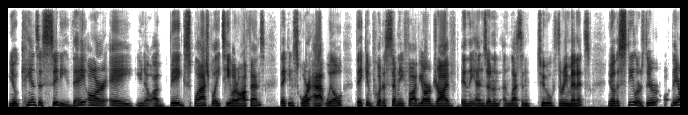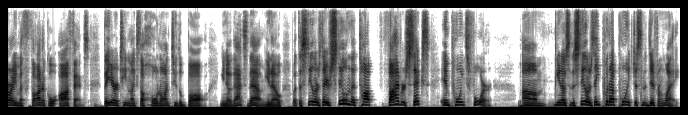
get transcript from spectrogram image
You know, Kansas City, they are a, you know, a big splash play team on offense. They can score at will. They can put a 75 yard drive in the end zone in, in less than two, three minutes. You know, the Steelers, they're they are a methodical offense. They are a team that likes to hold on to the ball. You know, that's them, you know. But the Steelers, they're still in the top five or six in points for. Um, you know, so the Steelers, they put up points just in a different way.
